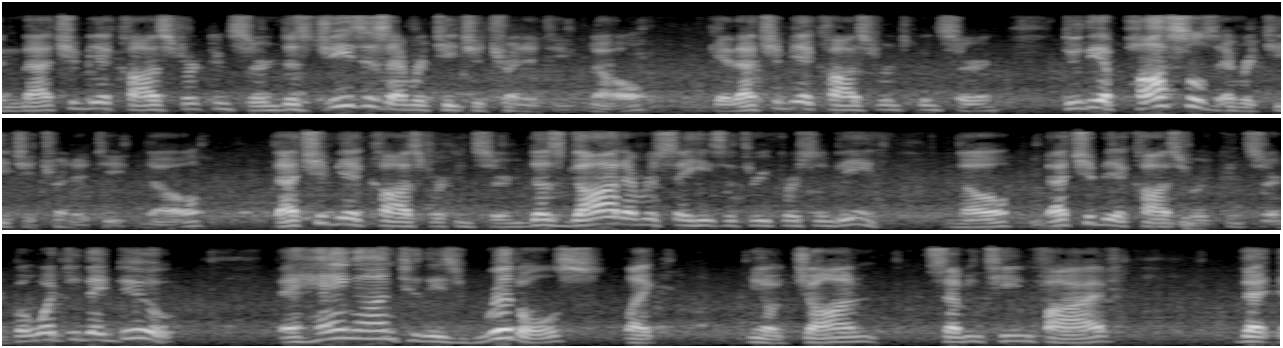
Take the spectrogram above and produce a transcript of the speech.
then that should be a cause for concern. Does Jesus ever teach a Trinity? No. Okay, that should be a cause for concern. Do the apostles ever teach a Trinity? No. That should be a cause for concern. Does God ever say he's a three person being? No. That should be a cause for concern. But what do they do? They hang on to these riddles like, you know, John 17:5 that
